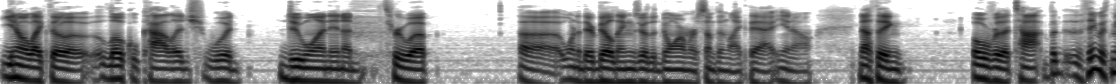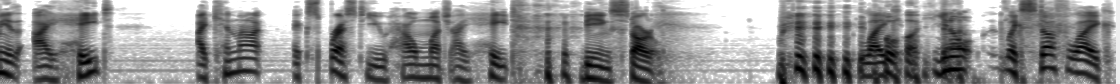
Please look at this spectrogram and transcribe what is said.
you know, like the local college would do one in a through a uh, one of their buildings or the dorm or something like that. You know, nothing over the top. But the thing with me is, I hate. I cannot express to you how much I hate being startled. like Oh, you know, like stuff like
